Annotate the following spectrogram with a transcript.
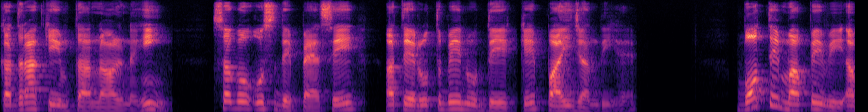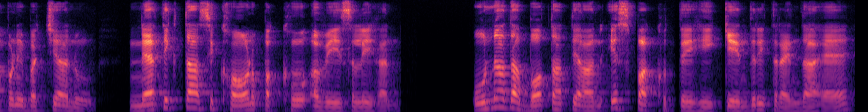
ਕਦਰਾਂ ਕੀਮਤਾਂ ਨਾਲ ਨਹੀਂ, ਸਗੋਂ ਉਸ ਦੇ ਪੈਸੇ ਅਤੇ ਰੁਤਬੇ ਨੂੰ ਦੇਖ ਕੇ ਪਾਈ ਜਾਂਦੀ ਹੈ। ਬਹੁਤੇ ਮਾਪੇ ਵੀ ਆਪਣੇ ਬੱਚਿਆਂ ਨੂੰ ਨੈਤਿਕਤਾ ਸਿਖਾਉਣ ਪੱਖੋਂ ਅਵੇਸਲੇ ਹਨ। ਉਹਨਾਂ ਦਾ ਬਹੁਤਾ ਧਿਆਨ ਇਸ ਪੱਖ ਉੱਤੇ ਹੀ ਕੇਂਦਰਿਤ ਰਹਿੰਦਾ ਹੈ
